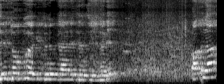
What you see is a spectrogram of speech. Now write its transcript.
Sivil Toplum Örgütü'nün değerli temsilcileri, adına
